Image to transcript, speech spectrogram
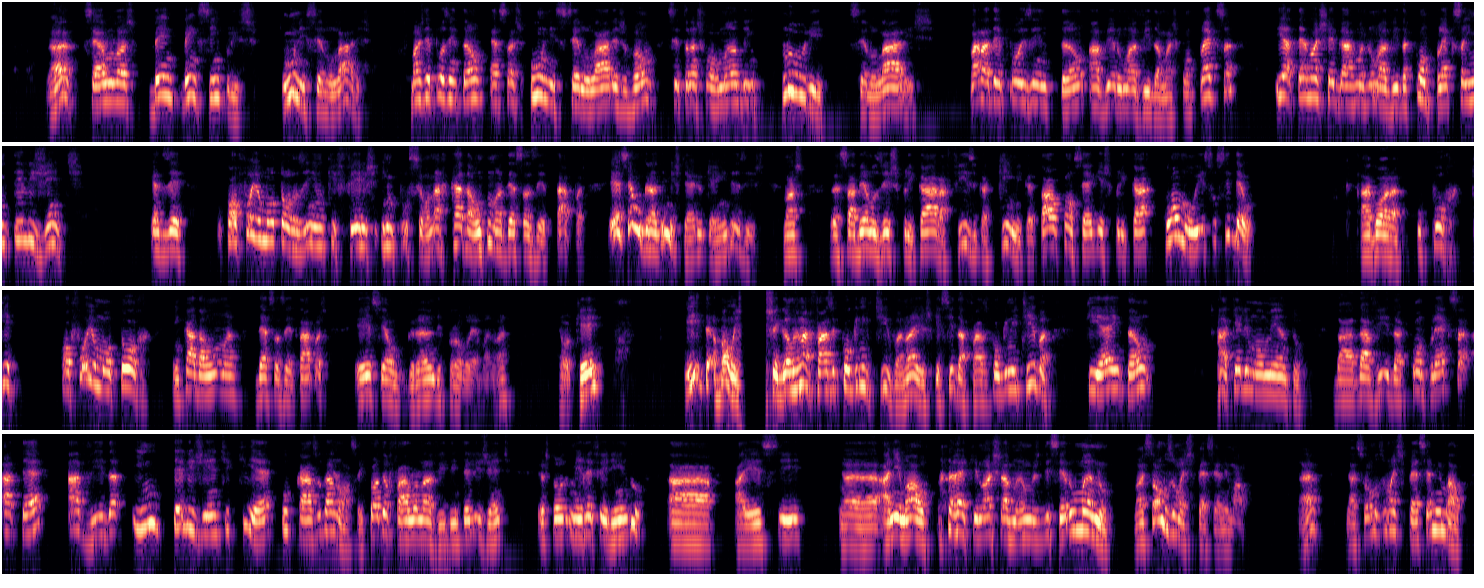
né? células bem, bem simples, unicelulares, mas depois, então, essas unicelulares vão se transformando em pluricelulares, para depois, então, haver uma vida mais complexa e até nós chegarmos numa vida complexa e inteligente. Quer dizer, qual foi o motorzinho que fez impulsionar cada uma dessas etapas? Esse é um grande mistério que ainda existe. Nós eh, sabemos explicar a física, a química e tal, consegue explicar como isso se deu. Agora, o porquê, qual foi o motor em cada uma dessas etapas, Esse é o grande problema, não é? Ok? E, bom, chegamos na fase cognitiva, não é? Eu esqueci da fase cognitiva, que é, então, aquele momento da, da vida complexa até a vida inteligente, que é o caso da nossa. E quando eu falo na vida inteligente, eu estou me referindo a, a esse uh, animal que nós chamamos de ser humano. Nós somos uma espécie animal. Né? Nós somos uma espécie animal.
